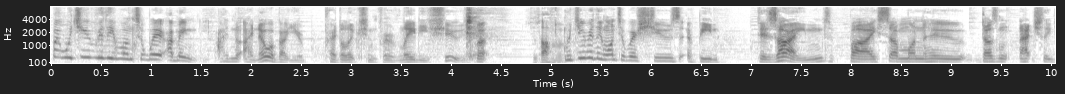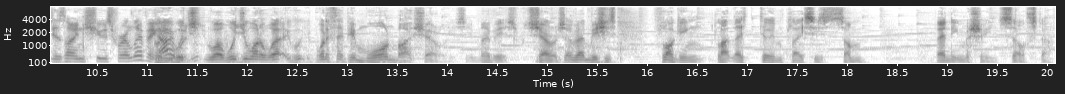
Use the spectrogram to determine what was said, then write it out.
But would you really want to wear? I mean, I know, I know about your predilection for ladies' shoes, but love would you really want to wear shoes that have been designed by someone who doesn't actually design shoes for a living? Well, would wouldn't. you, well, would you want to wear? What if they've been worn by Cheryl? You see, maybe it's Cheryl. Maybe she's flogging like they do in places. Some vending machines sell stuff.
